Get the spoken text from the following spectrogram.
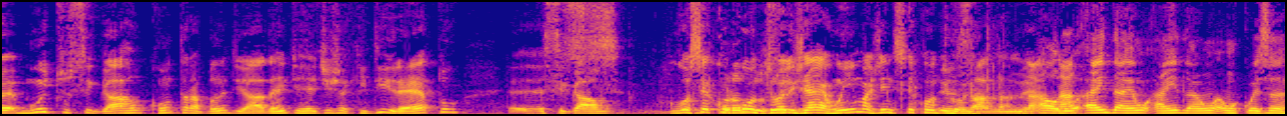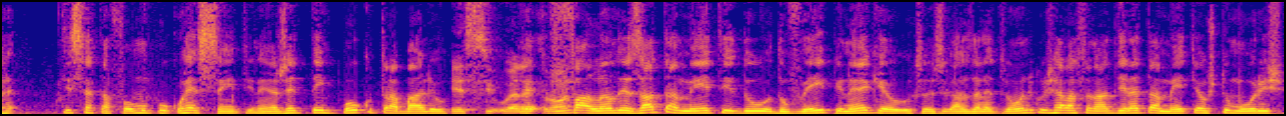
é, muito cigarro contrabandeado. A gente registra aqui direto é, cigarro. Você com produzido. controle já é ruim, imagine sem controle. Exatamente. Aldo, ainda é, um, ainda é uma coisa de certa forma, um pouco recente, né? A gente tem pouco trabalho Esse, o eletrônico? É, falando exatamente do, do vape, né? Que é o, são os cigarros eletrônicos, relacionados diretamente aos tumores,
